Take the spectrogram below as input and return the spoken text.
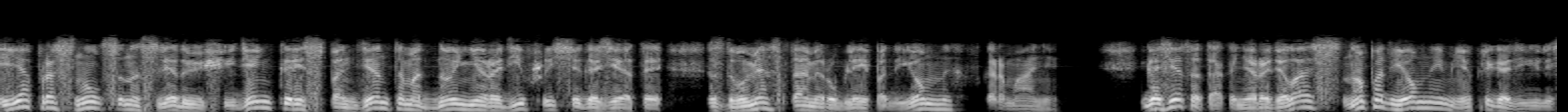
И я проснулся на следующий день корреспондентом одной неродившейся газеты с двумя стами рублей подъемных в кармане. Газета так и не родилась, но подъемные мне пригодились.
